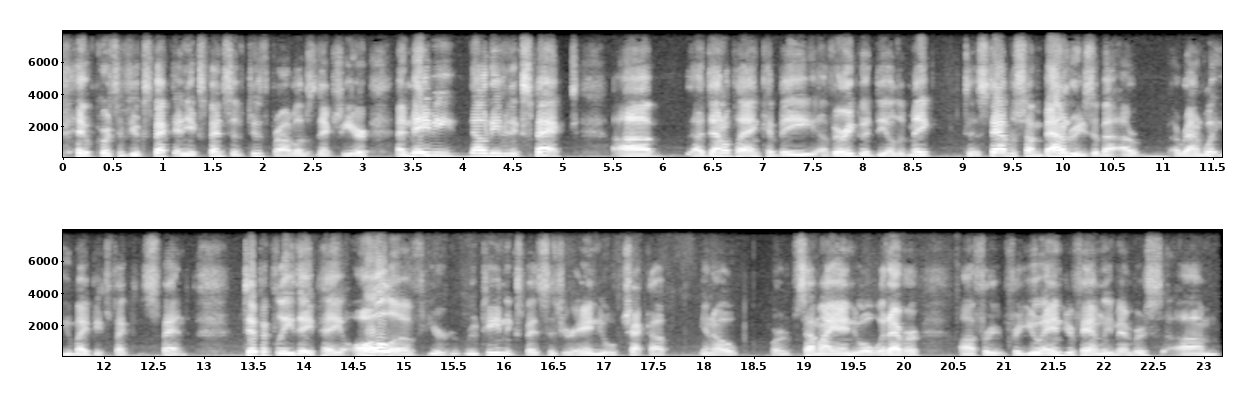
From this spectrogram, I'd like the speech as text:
of course, if you expect any expensive tooth problems next year, and maybe don't even expect, uh, a dental plan can be a very good deal to make to establish some boundaries about uh, around what you might be expected to spend. Typically, they pay all of your routine expenses, your annual checkup, you know, or semi-annual, whatever, uh, for for you and your family members. Um,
